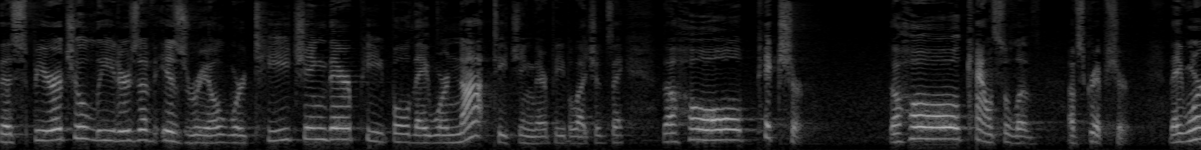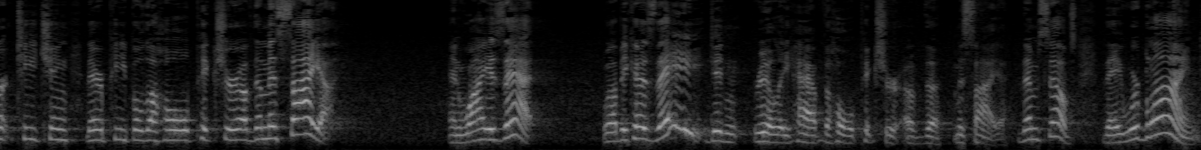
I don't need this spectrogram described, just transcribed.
the spiritual leaders of Israel were teaching their people, they were not teaching their people, I should say, the whole picture, the whole counsel of, of Scripture. They weren't teaching their people the whole picture of the Messiah. And why is that? Well, because they didn't really have the whole picture of the Messiah themselves. They were blind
